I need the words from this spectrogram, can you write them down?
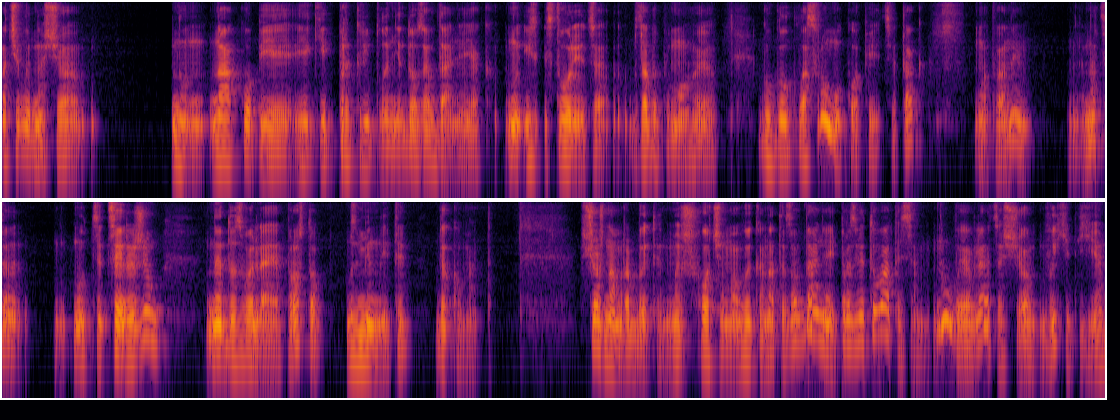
очевидно, що ну, на копії, які прикріплені до завдання, як, ну, і створюються за допомогою Google Classroom, копіються, так? От вони на це, ну, це, цей режим не дозволяє просто змінити документ. Що ж нам робити? Ми ж хочемо виконати завдання і прозвітуватися. Ну, виявляється, що вихід є.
